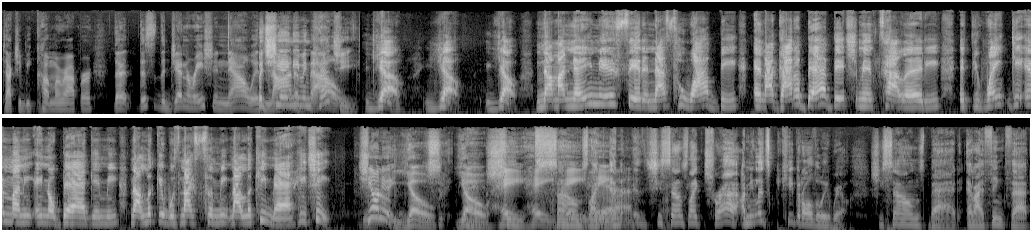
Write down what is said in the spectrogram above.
to actually become a rapper. That this is the generation now is but she not ain't even about, catchy. Yo, yo, yo. Now my name is Sid and that's who I be. And I got a bad bitch mentality. If you ain't getting money, ain't no bag in me. Now look, it was nice to meet. Now look, he mad. He cheat. She don't even. Yo, yo, She hey, hey, sounds hey. like hey. and Yeah. uh, she sounds like trash. I mean, let's keep it all the way real. She sounds bad, and I think that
